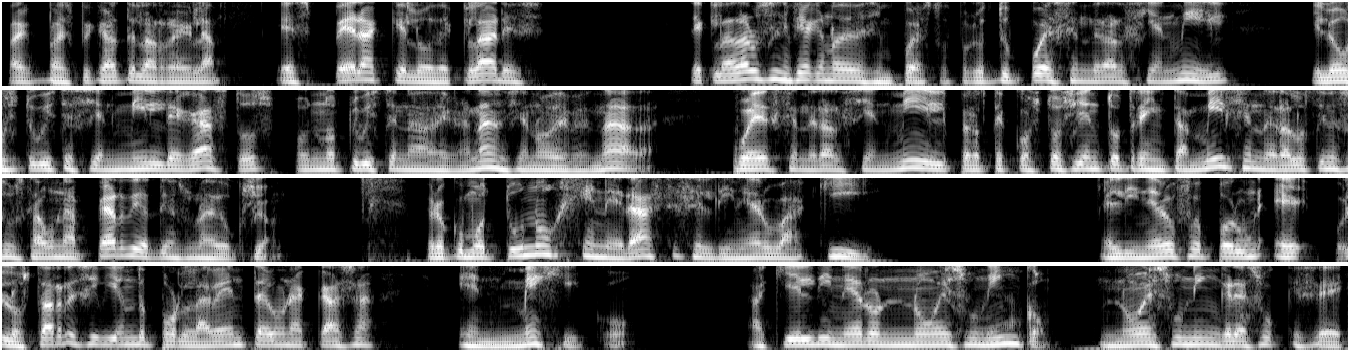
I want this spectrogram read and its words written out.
para, para explicarte la regla, espera que lo declares. Declararlo significa que no debes impuestos, porque tú puedes generar 100 mil y luego si tuviste 100 mil de gastos, pues no tuviste nada de ganancia, no debes nada. Puedes generar 100 mil, pero te costó 130 mil generarlos, tienes hasta una pérdida, tienes una deducción. Pero como tú no generaste el dinero aquí, el dinero fue por un, eh, lo estás recibiendo por la venta de una casa en México, aquí el dinero no es un income, no es un ingreso que se,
